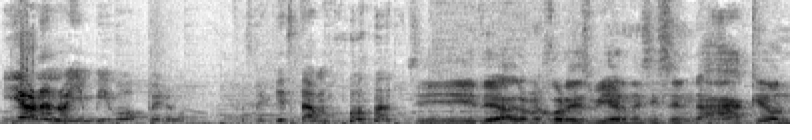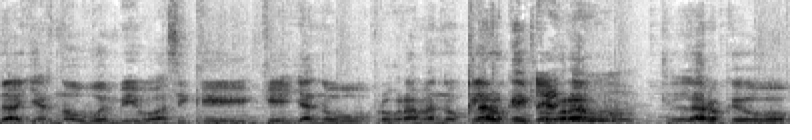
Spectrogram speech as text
Y ahora no hay en vivo, pero aquí estamos. Sí, de- a lo mejor es viernes y dicen, ah, ¿qué onda? Ayer no hubo en vivo, así que, que ya no hubo programa. No, claro que hay Claro programa. Claro que hubo.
